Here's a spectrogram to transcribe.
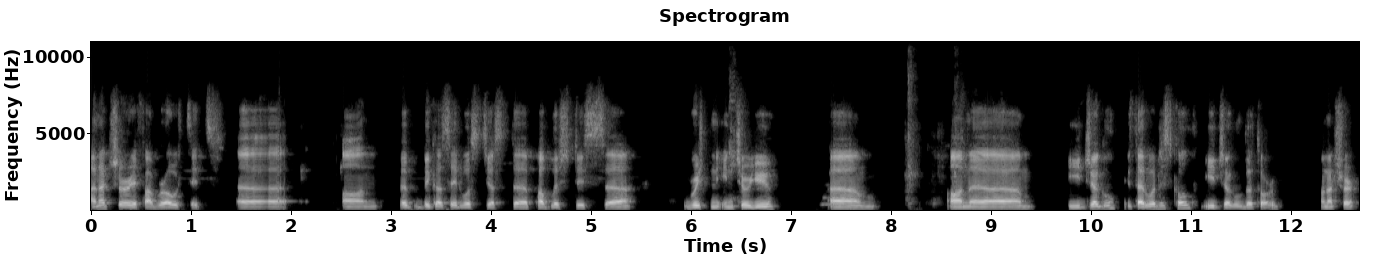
I'm not sure if I wrote it uh, on because it was just uh, published this uh, written interview um, on um, eJuggle. Is that what it's called? eJuggle.org. I'm not sure.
